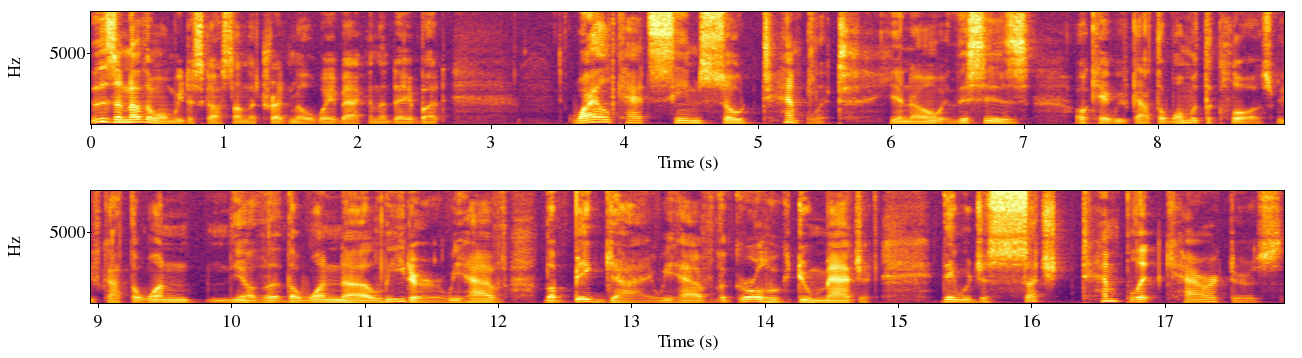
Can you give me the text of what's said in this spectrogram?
this is another one we discussed on the treadmill way back in the day, but Wildcats seems so template. You know, this is okay, we've got the one with the claws, we've got the one, you know, the the one uh, leader, we have the big guy, we have the girl who could do magic. They were just such template characters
